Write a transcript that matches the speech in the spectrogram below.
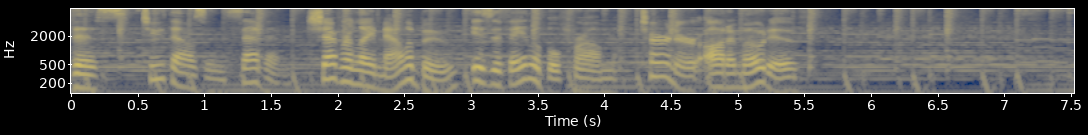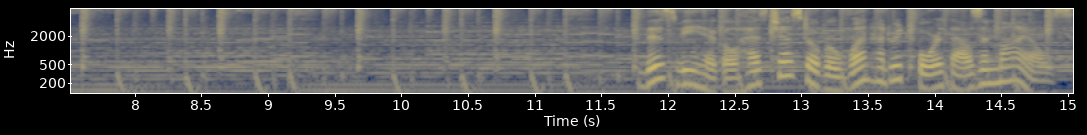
This 2007 Chevrolet Malibu is available from Turner Automotive. This vehicle has just over 104,000 miles.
